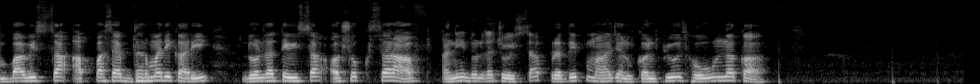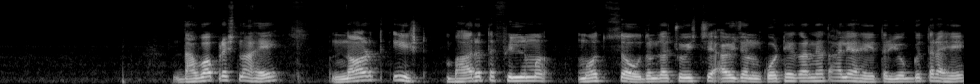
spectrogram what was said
बावीसचा आप्पासाहेब धर्माधिकारी दोन हजार तेवीसचा अशोक सराफ आणि दोन हजार चोवीसचा प्रदीप महाजन कन्फ्यूज होऊ नका. दहावा प्रश्न आहे नॉर्थ ईस्ट भारत फिल्म महोत्सव दोन हजार चोवीसचे आयोजन कोठे करण्यात आले आहे? तर योग्य उत्तर आहे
